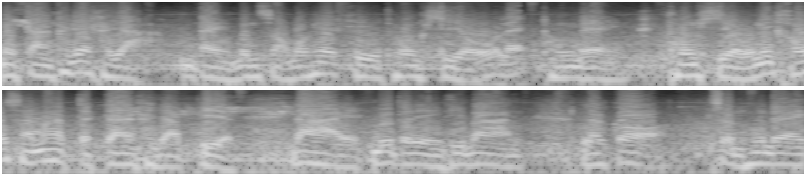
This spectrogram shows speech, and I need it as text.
ในการคัดแยกขยะแบ่งเป็น 2 ประเภทคือธงเขียวและธงแดงธงเขียวนี่เขาสามารถจัดการขยะเปียกได้ด้วยตนเองที่บ้าน แล้วก็ส่วนธงแดง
